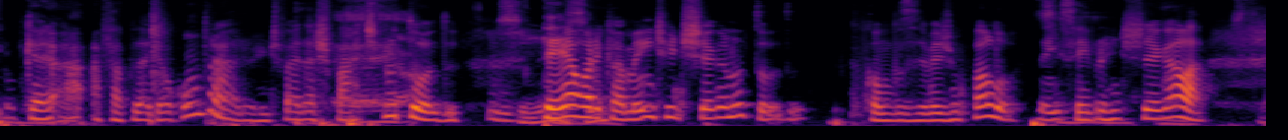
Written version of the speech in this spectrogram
Porque a, a faculdade é o contrário, a gente vai das partes É. pro todo. Sim, Teoricamente, a gente chega no todo. Como você mesmo falou, nem Sim. sempre a gente chega lá. sim.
